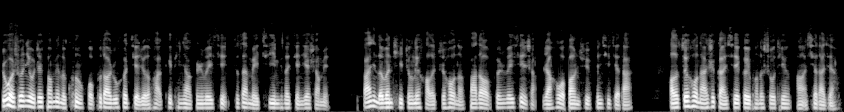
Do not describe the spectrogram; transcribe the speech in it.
如果说你有这方面的困惑，不知道如何解决的话，可以添加我个人微信，就在每期音频的简介上面，把你的问题整理好了之后呢，发到个人微信上，然后我帮你去分析解答。好了，最后呢，还是感谢各位朋友的收听啊，谢谢大家。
